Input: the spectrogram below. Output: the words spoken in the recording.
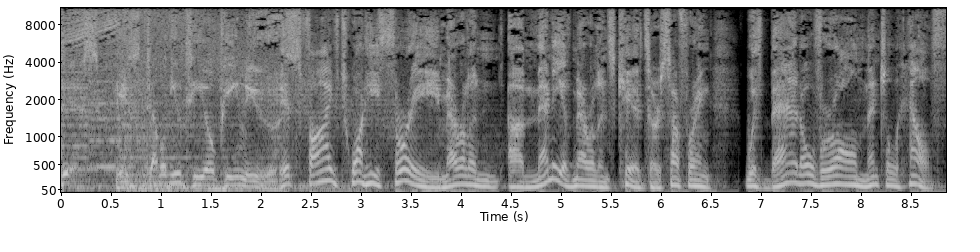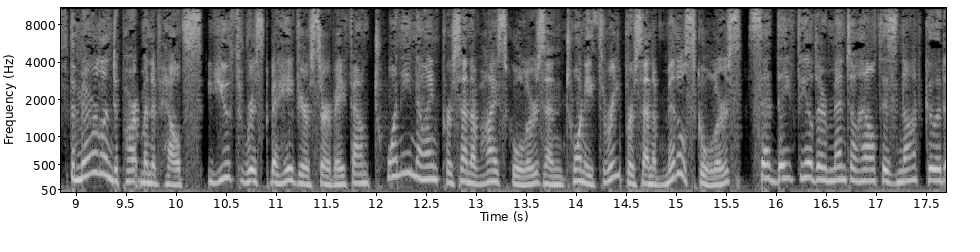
This is WTOP News. It's 523. Maryland, uh, many of Maryland's kids are suffering with bad overall mental health. The Maryland Department of Health's Youth Risk Behavior Survey found 29% of high schoolers and 23% of middle schoolers said they feel their mental health is not good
